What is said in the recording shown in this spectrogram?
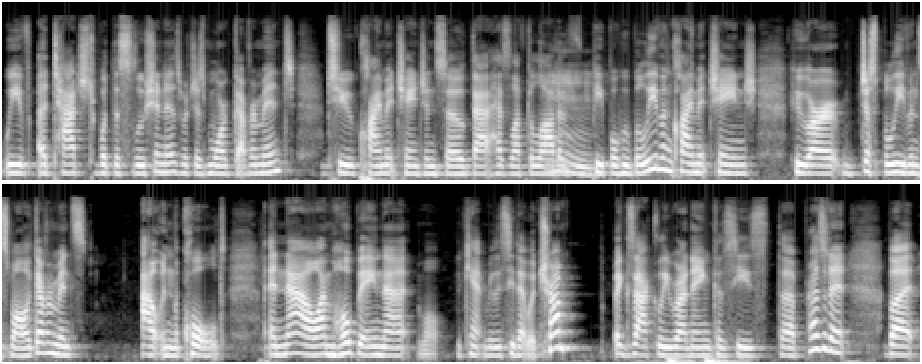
we've attached what the solution is which is more government to climate change and so that has left a lot mm. of people who believe in climate change who are just believe in smaller governments out in the cold. And now I'm hoping that, well, we can't really see that with Trump exactly running because he's the president, but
